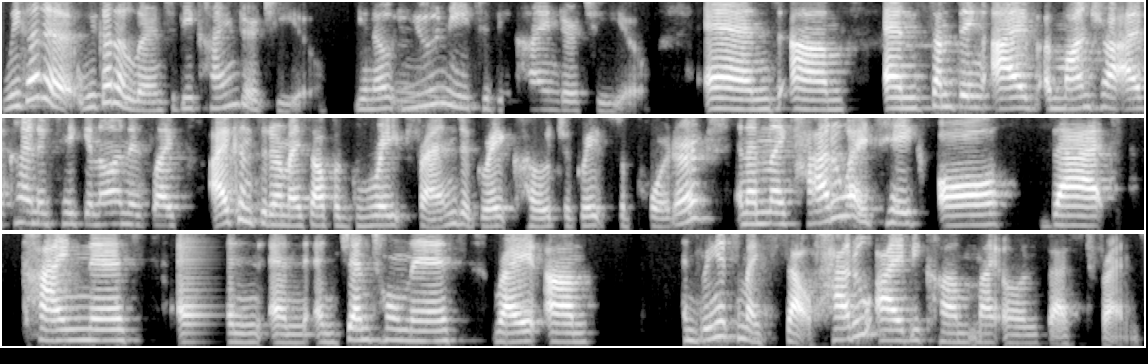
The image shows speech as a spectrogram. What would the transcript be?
we gotta we gotta learn to be kinder to you you know mm. you need to be kinder to you and um and something i've a mantra i've kind of taken on is like i consider myself a great friend a great coach a great supporter and i'm like how do i take all that kindness and and and gentleness right? Um and bring it to myself. How do i become my own best friend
